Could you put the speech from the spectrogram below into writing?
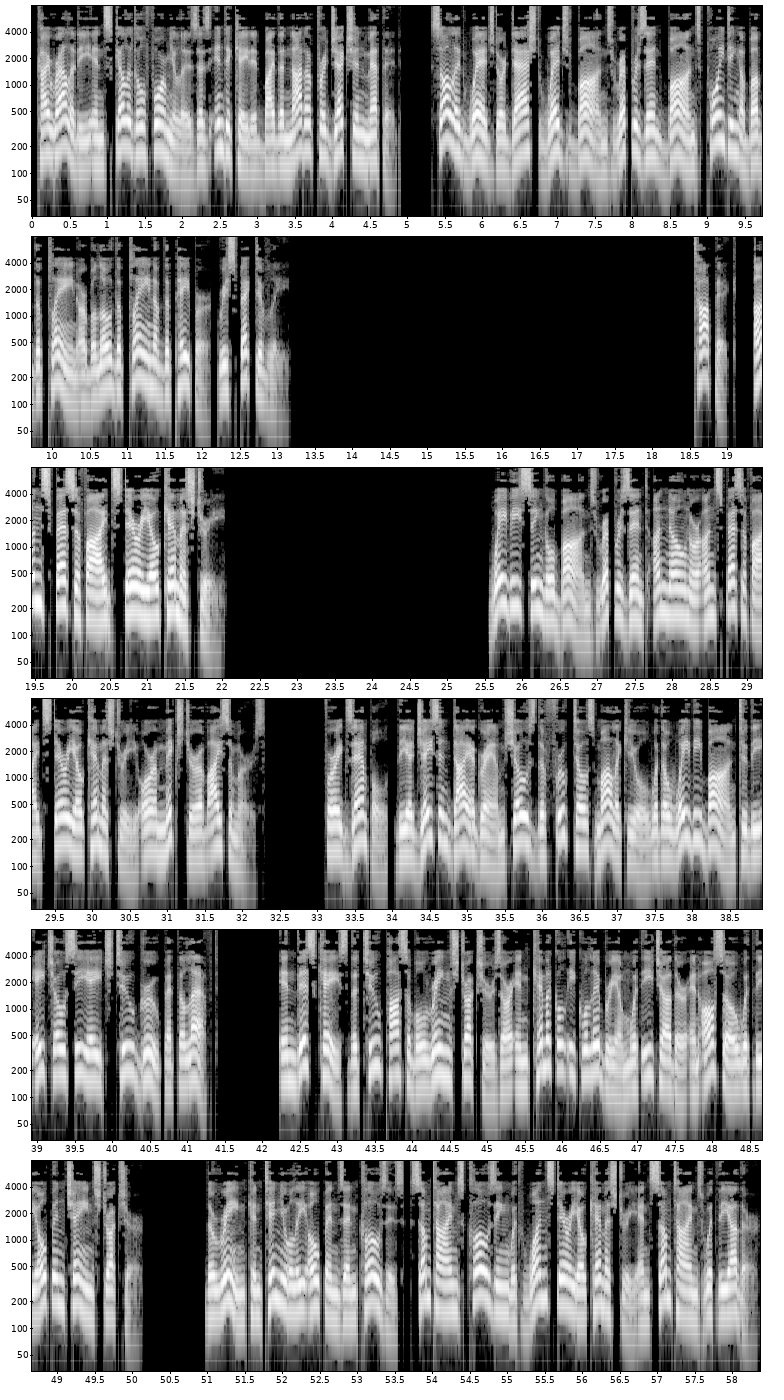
Chirality in skeletal formulas is indicated by the Natta projection method. Solid wedged or dashed wedged bonds represent bonds pointing above the plane or below the plane of the paper, respectively. Topic: Unspecified stereochemistry. Wavy single bonds represent unknown or unspecified stereochemistry or a mixture of isomers. For example, the adjacent diagram shows the fructose molecule with a wavy bond to the HOCH2 group at the left. In this case the two possible ring structures are in chemical equilibrium with each other and also with the open chain structure. The ring continually opens and closes, sometimes closing with one stereochemistry and sometimes with the other.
